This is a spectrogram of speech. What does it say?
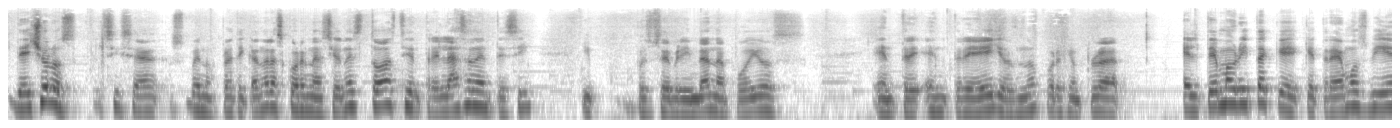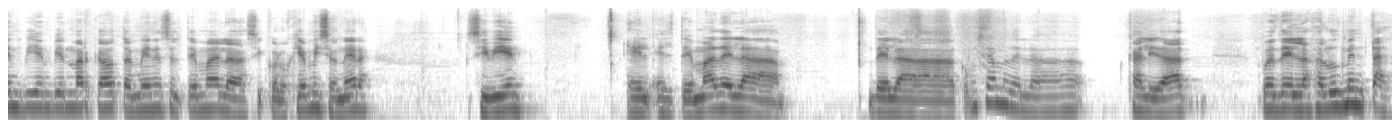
de hecho, los, si se, bueno, platicando las coordinaciones, todas se entrelazan entre sí y pues se brindan apoyos entre, entre ellos, ¿no? Por ejemplo, el tema ahorita que, que, traemos bien, bien, bien marcado también es el tema de la psicología misionera. Si bien el, el, tema de la, de la, ¿cómo se llama? De la calidad, pues de la salud mental.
